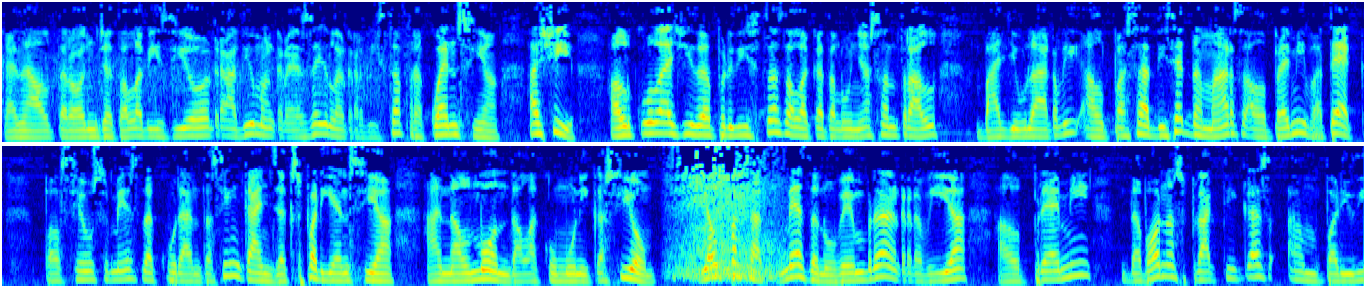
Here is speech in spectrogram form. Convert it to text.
Canal Taronja Televisió, Ràdio Manresa i la revista Freqüència. Així, el Col·legi de Periodistes de la Catalunya Central va lliurar-li el passat 17 de març el Premi Batec pels seus més de 45 anys d'experiència en el món de la comunicació. I el passat mes de novembre rebia el Premi de Bones Pràctiques en Periodisme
